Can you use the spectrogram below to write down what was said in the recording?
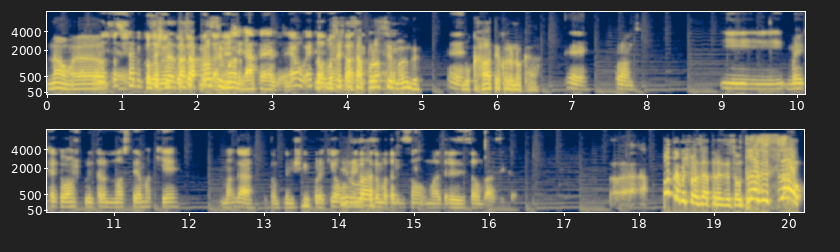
Não, é. Pronto, você sabe você está, se aproximando. Chegar perto. É, é Não, você está básico. se aproximando. É. Bukate Kuronoka. É, pronto. E meio que acabamos por entrar no nosso tema que é mangá. Então podemos seguir por aqui ou vamos ainda fazer uma transição, uma transição básica. podemos fazer a transição. Transição!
